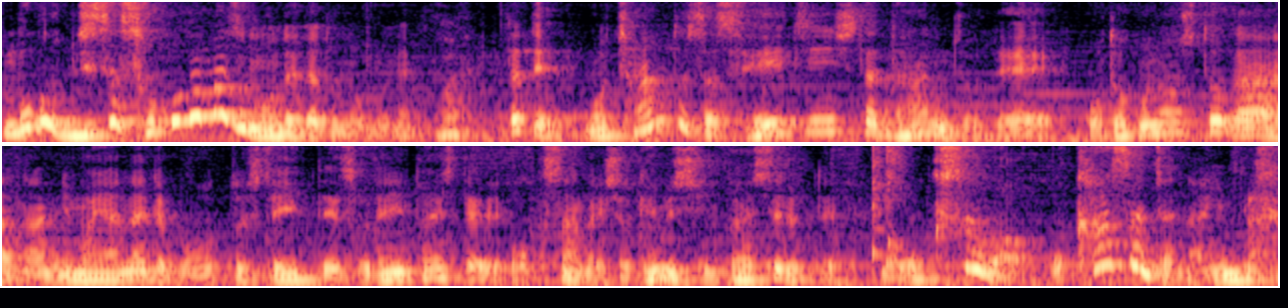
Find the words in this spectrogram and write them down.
僕実はそこがまず問題だと思うのね、はい、だってもうちゃんとした成人した男女で男の人が何にもやらないでぼーっとしていてそれに対して奥さんが一生懸命心配してるって。いや奥さんはお母さんじゃないんですよ。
